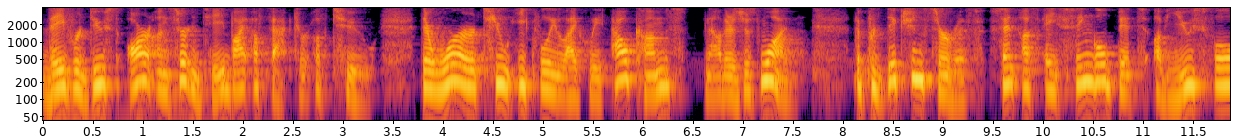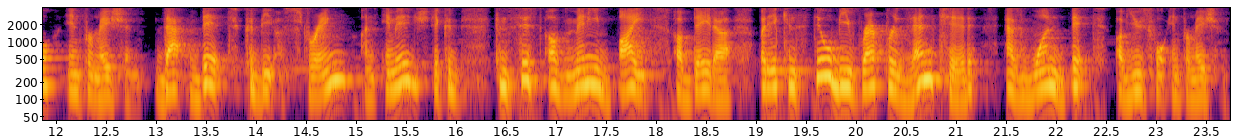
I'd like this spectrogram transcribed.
they've reduced our uncertainty by a factor of two. There were two equally likely outcomes, now there's just one. The prediction service sent us a single bit of useful information. That bit could be a string, an image, it could consist of many bytes of data, but it can still be represented as one bit of useful information.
